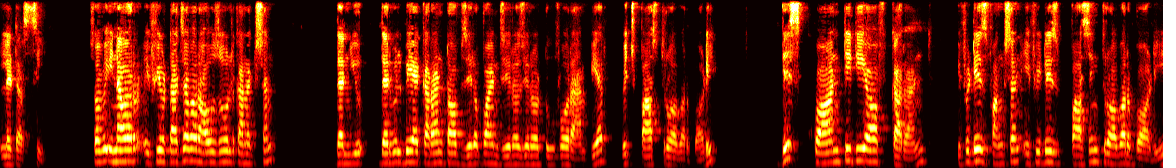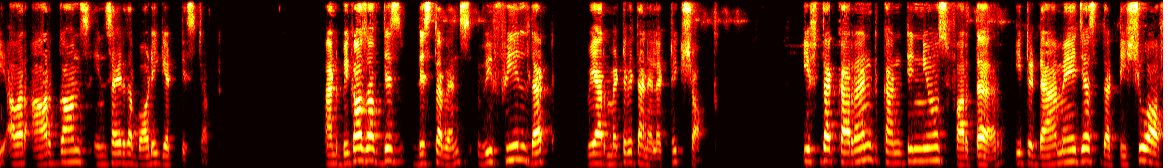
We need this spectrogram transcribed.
Let us see. So in our if you touch our household connection then you there will be a current of 0.0024 ampere which pass through our body. This quantity of current if it is function if it is passing through our body our organs inside the body get disturbed and because of this disturbance we feel that we are met with an electric shock if the current continues further, it damages the tissue of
